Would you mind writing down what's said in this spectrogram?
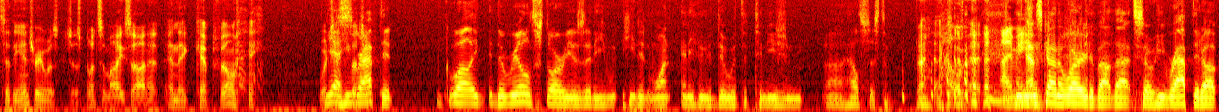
to the injury was just put some ice on it, and they kept filming. Which yeah, is he such a- wrapped it. Well, it, the real story is that he he didn't want anything to do with the Tunisian uh, health system. I mean, he was kind of worried about that, so he wrapped it up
